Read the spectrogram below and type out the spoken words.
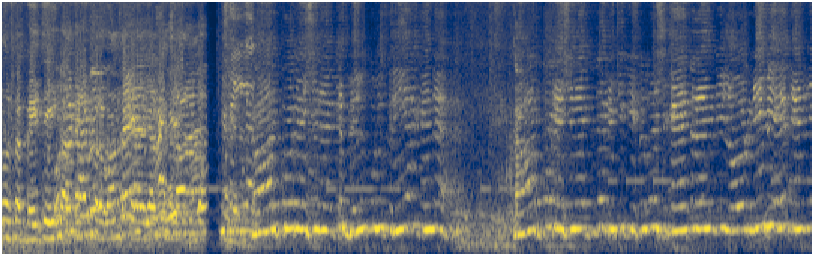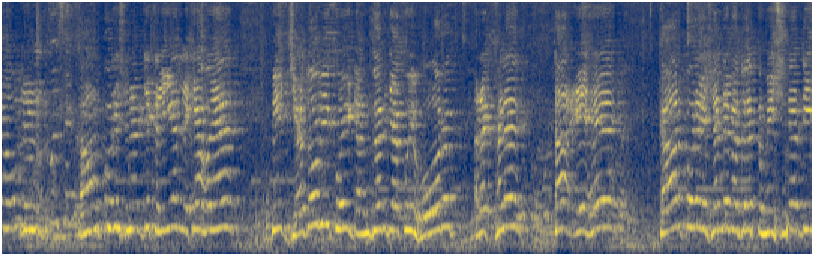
ਕਰਦੇ ਹਾਂ ਕਿ ਪ੍ਰਬੰਧ ਕਰਿਆ ਜਾਵੇ ਹਾਲਾਤ ਦਾ। ਸਹੀ ਗੱਲ ਕਾਰਪੋਰੇਸ਼ਨ ਐਕਟ ਬਿਲਕੁਲ ਕਲੀਅਰ ਕਹਿੰਦਾ ਹੈ। ਕਾਰਪੋਰੇਸ਼ਨ ਐਕਟ ਦੇ ਵਿੱਚ ਕਿਸੇ ਨੂੰ ਸ਼ਿਕਾਇਤ ਲੈਣ ਦੀ ਲੋੜ ਨਹੀਂ ਵੀ ਇਹ ਦੇਣ ਜਾਂ ਉਹ ਦੇਣ। ਕਾਰਪੋਰੇਸ਼ਨ ਐਕਟ 'ਚ ਕਲੀਅਰ ਲਿਖਿਆ ਹੋਇਆ ਹੈ ਵੀ ਜਦੋਂ ਵੀ ਕੋਈ ਡੰਗਰ ਜਾਂ ਕੋਈ ਹੋਰ ਰੱਖਣ ਤਾਂ ਇਹ ਕਾਰਪੋਰੇਸ਼ਨ ਦੇ ਮਤਲਬ ਕਮਿਸ਼ਨਰ ਦੀ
